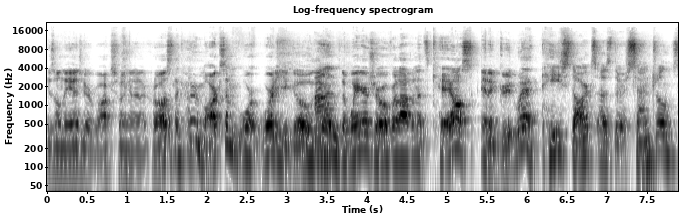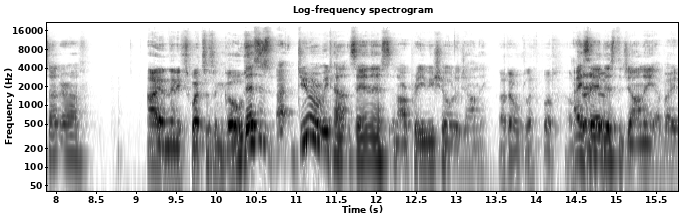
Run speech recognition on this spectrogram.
Is on the edge of your box swinging in across. Like who marks him? Where, where do you go? The, And- the wingers are overlapping. It's chaos in a good way. He starts as their central centre half. Aye, and then he switches and goes. This is. Uh, do you remember me ta- saying this in our preview show to Johnny? I don't like, but I'm I sure said this to Johnny about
